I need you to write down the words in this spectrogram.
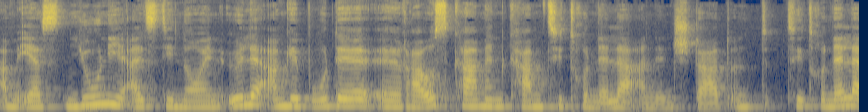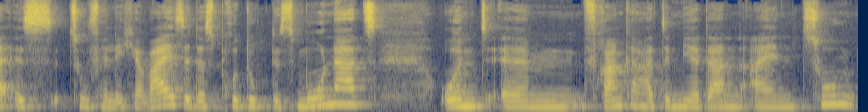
am 1. Juni, als die neuen Öleangebote äh, rauskamen, kam Zitronella an den Start. Und Zitronella ist zufälligerweise das Produkt des Monats Und ähm, Franke hatte mir dann ein Zoom,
